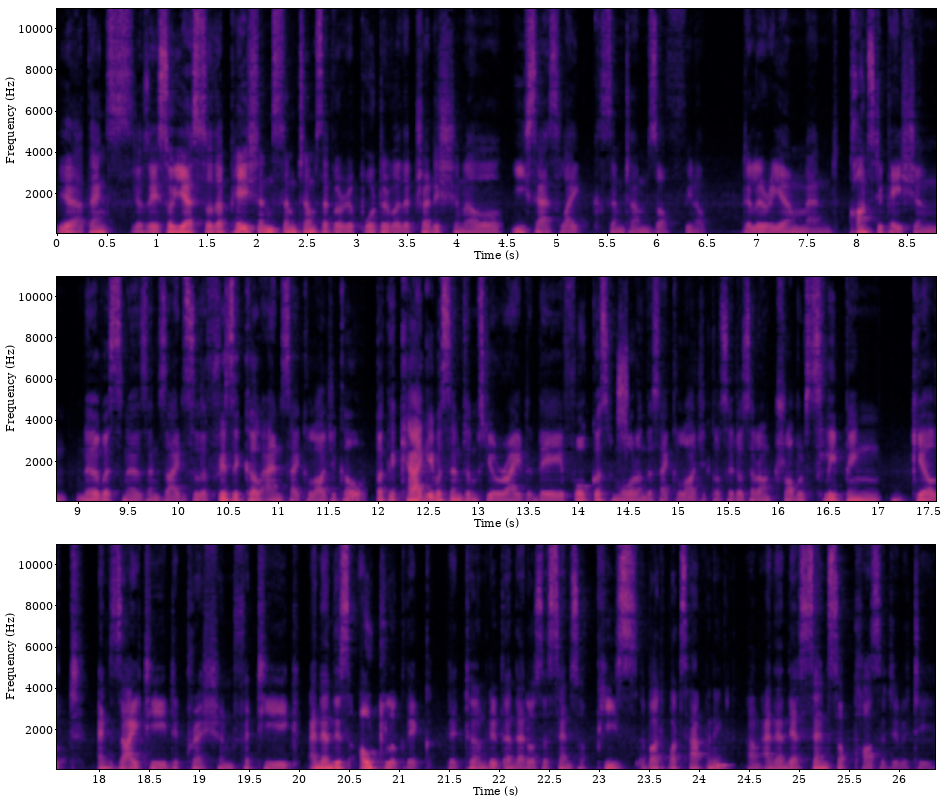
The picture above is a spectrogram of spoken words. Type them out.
Yeah, thanks, Jose. So, yes, so the patient symptoms that were reported were the traditional ESAS like symptoms of, you know, delirium and constipation, nervousness, anxiety. So the physical and psychological. But the caregiver symptoms, you're right, they focused more on the psychological. So it was around trouble sleeping, guilt, anxiety, depression, fatigue, and then this outlook they they termed it, and that was a sense of peace about what's happening, um, and then their sense of positivity.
